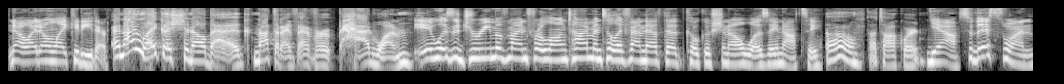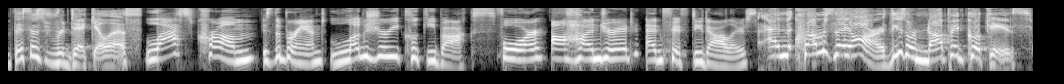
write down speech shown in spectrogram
No, I don't like it either. And I like a Chanel bag. Not that I've ever had one. It was a dream of mine for a long time until I found out that Coco Chanel was a Nazi. Oh, Oh, that's awkward. Yeah. So this one, This is ridiculous. Last Crumb is the brand, luxury cookie box for $150. And crumbs they are. These are not big cookies.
